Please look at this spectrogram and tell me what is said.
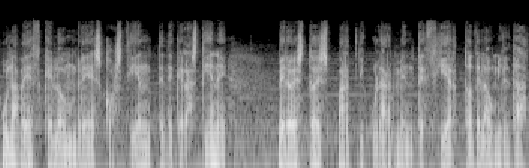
una vez que el hombre es consciente de que las tiene, pero esto es particularmente cierto de la humildad.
